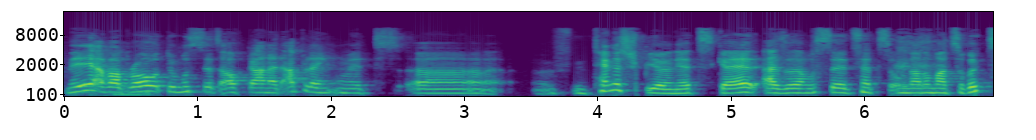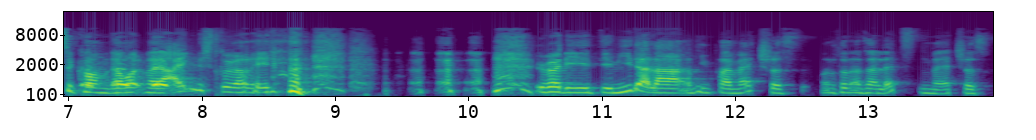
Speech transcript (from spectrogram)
Nee, aber Bro, du musst jetzt auch gar nicht ablenken mit äh, Tennis spielen jetzt, gell? Also da musst du jetzt nicht, um da nochmal zurückzukommen, da wollten wir ja eigentlich drüber reden. Über die, die Niederlagen, die paar Matches und von unseren letzten Matches.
